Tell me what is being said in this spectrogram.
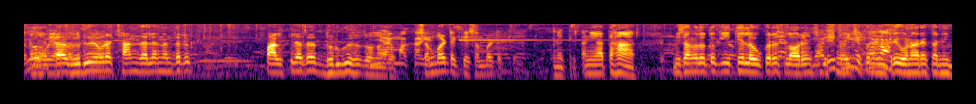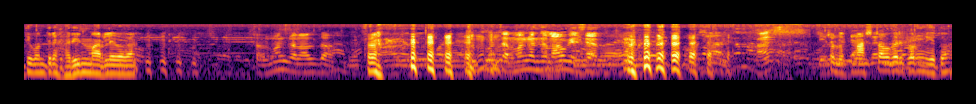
आणि आता व्हिडिओ एवढा छान झाल्यानंतर पालखीला तर धुडगुसच होणार. शंभर टक्के शंभर टक्के. नक्कीच. आणि आता हां मी सांगत होतो की इथे लवकरच लॉरेन्स बिश्नोईची पण एंट्री होणार आहे कारण इथे कोणतरी हरिण मारले बघा. चलो नाश्ता वगैरे करून घेतो.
